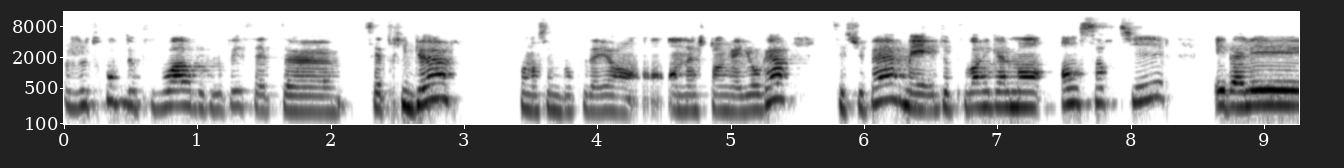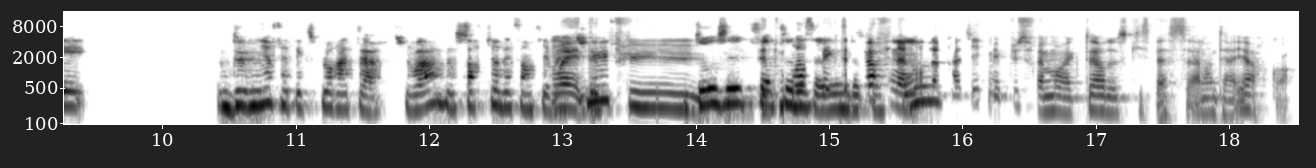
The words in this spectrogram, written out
je trouve, de pouvoir développer cette, euh, cette rigueur qu'on enseigne beaucoup d'ailleurs en, en Ashtanga Yoga, c'est super, mais de pouvoir également en sortir et d'aller devenir cet explorateur, tu vois, de sortir des sentiers battus. Ouais, plus... D'oser sortir de spectateur finalement de la pratique, mais plus vraiment acteur de ce qui se passe à l'intérieur, quoi.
